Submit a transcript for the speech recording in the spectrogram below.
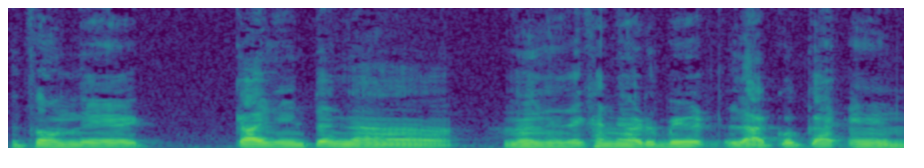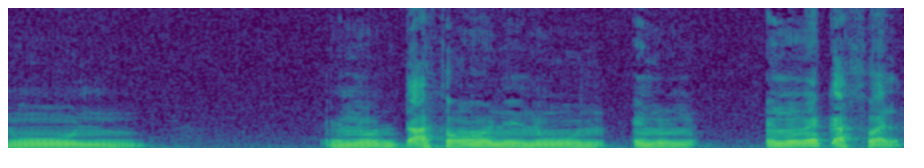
donde calientan la. donde dejan hervir la coca en un. en un tazón, en un. en un. en una cazuela.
